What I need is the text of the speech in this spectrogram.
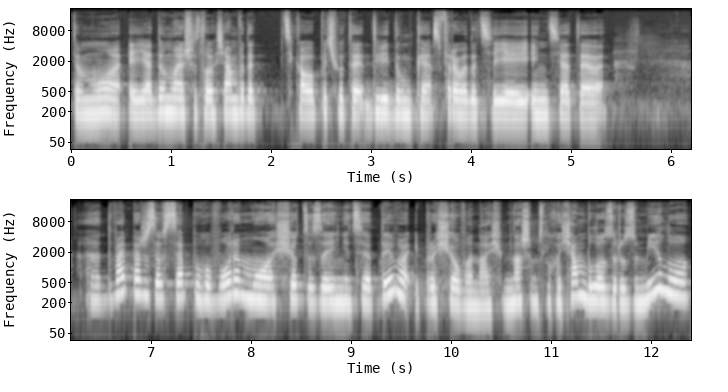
тому я думаю, що слухачам буде цікаво почути дві думки з приводу цієї ініціативи. Е, давай перш за все поговоримо, що це за ініціатива і про що вона, щоб нашим слухачам було зрозуміло,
